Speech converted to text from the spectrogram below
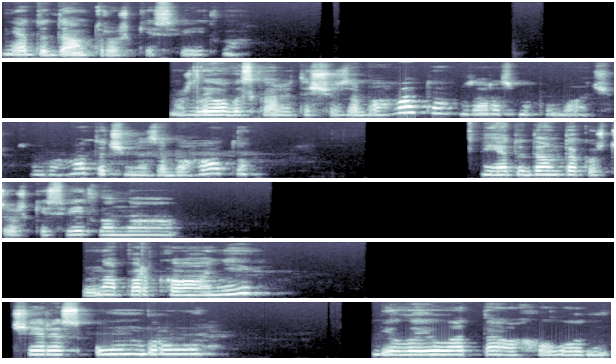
я додам трошки світла. Можливо, ви скажете, що забагато. Зараз ми побачимо. Забагато чи не забагато. Я додам також трошки світла на, на паркані через умбру, білила та холодний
